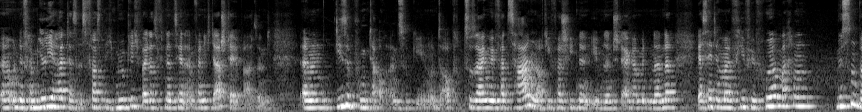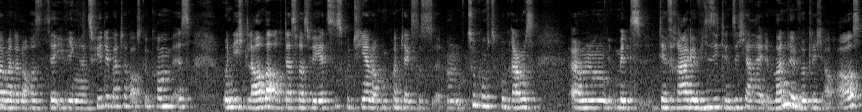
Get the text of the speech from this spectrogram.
äh, und eine Familie hat, das ist fast nicht möglich, weil das finanziell einfach nicht darstellbar sind. Ähm, diese Punkte auch anzugehen und auch zu sagen, wir verzahnen auch die verschiedenen Ebenen stärker miteinander, das hätte man viel, viel früher machen müssen, weil man dann auch aus der ewigen Hartz-IV-Debatte rausgekommen ist. Und ich glaube auch das, was wir jetzt diskutieren, auch im Kontext des ähm, Zukunftsprogramms, ähm, mit der Frage, wie sieht denn Sicherheit im Wandel wirklich auch aus,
